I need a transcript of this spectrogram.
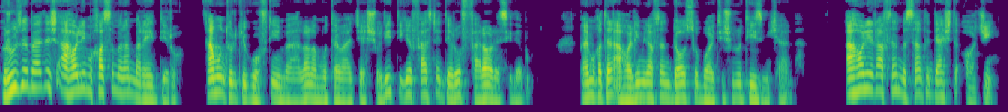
روز بعدش اهالی می‌خواستم برن برای درو. همونطور که گفتیم و الان هم متوجه شدید دیگه فصل درو فرا رسیده بود. به این خاطر اهالی می‌رفتن داس و بایتیشون رو تیز می‌کردن. اهالی رفتن به سمت دشت آجین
